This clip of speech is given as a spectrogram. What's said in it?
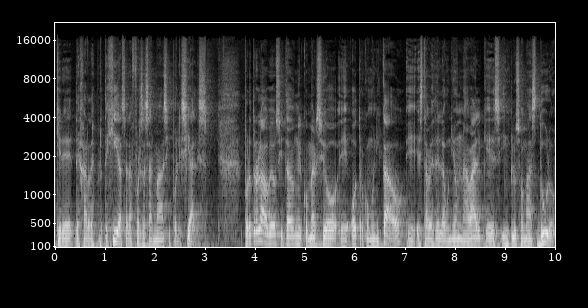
quiere dejar desprotegidas a las Fuerzas Armadas y Policiales. Por otro lado, veo citado en el comercio eh, otro comunicado, eh, esta vez de la Unión Naval, que es incluso más duro.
